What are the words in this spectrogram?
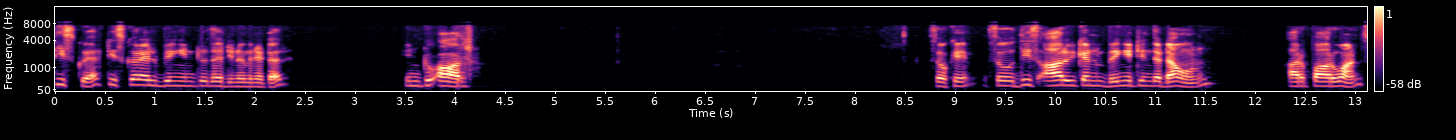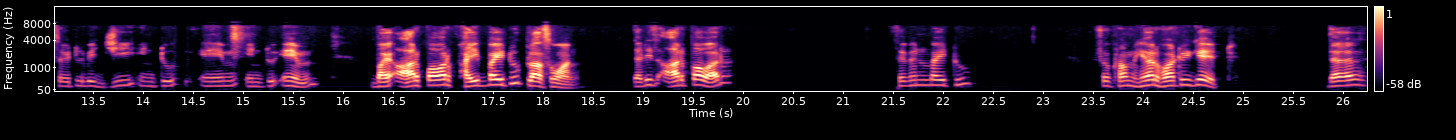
t square t square I will bring into the denominator into r. So okay so this r we can bring it in the down r power 1 so it will be g into m into m by r power 5 by 2 plus 1 that is r power 7 by 2 so from here what we get? The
